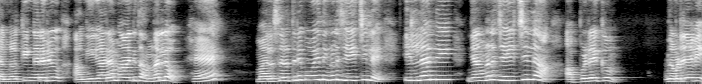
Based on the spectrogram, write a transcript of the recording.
ഞങ്ങൾക്ക് ഇങ്ങനെ ഒരു അംഗീകാരം ആന്റി തന്നല്ലോ. ഏ മത്സരത്തിന് പോയി നിങ്ങൾ ജയിച്ചില്ലേ? ഇല്ല ആന്റി ഞങ്ങൾ ജയിച്ചില്ല. അപ്പോഴേക്കും നമ്മുടെ രവി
